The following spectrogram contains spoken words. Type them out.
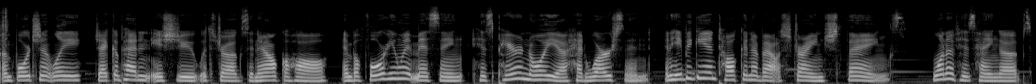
Unfortunately, Jacob had an issue with drugs and alcohol, and before he went missing, his paranoia had worsened and he began talking about strange things. One of his hangups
